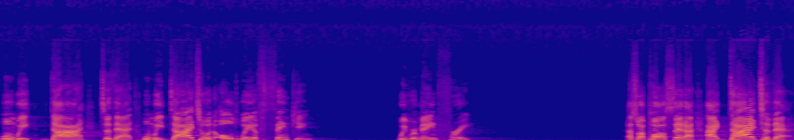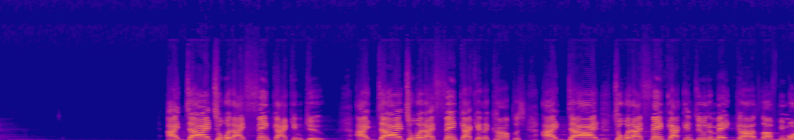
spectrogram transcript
When we die to that, when we die to an old way of thinking, we remain free. That's why Paul said, I, I died to that. I died to what I think I can do. I died to what I think I can accomplish. I died to what I think I can do to make God love me more.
